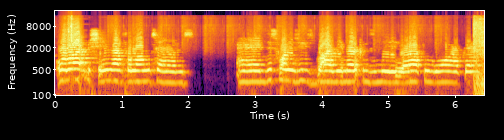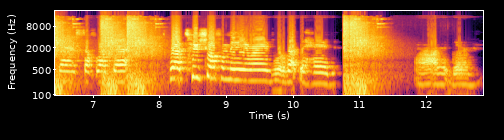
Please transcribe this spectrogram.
or light machine gun for long terms. And this one is used by the Americans in the Iraqi war, Afghanistan, stuff like that. Got two shot from medium range. What about the head? Oh, I didn't get him.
